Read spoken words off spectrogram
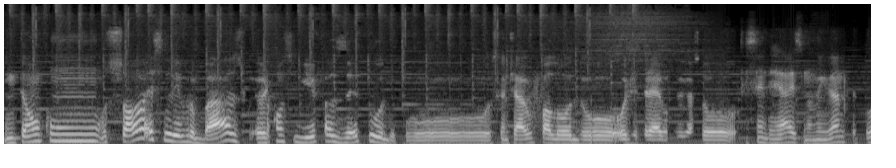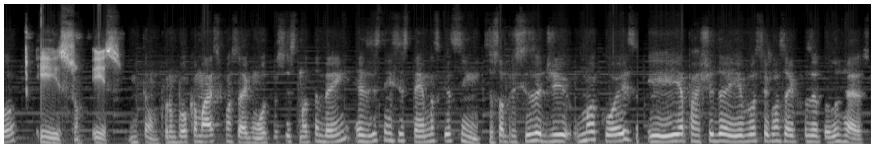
Então, com só esse livro básico, eu consegui fazer tudo. O Santiago falou do Old Dragon, que gastou 60 reais, se não me engano, que falou? Isso, isso. Então, por um pouco a mais, você consegue um outro sistema também. Existem sistemas que, assim, você só precisa de uma coisa e a partir daí você consegue fazer todo o resto.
